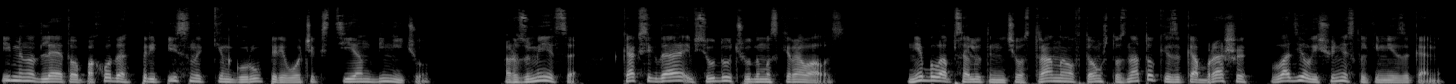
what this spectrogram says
именно для этого похода приписанный к кенгуру переводчик Стиан Беничу. Разумеется, как всегда и всюду чудо маскировалось. Не было абсолютно ничего странного в том, что знаток языка Браши владел еще несколькими языками.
